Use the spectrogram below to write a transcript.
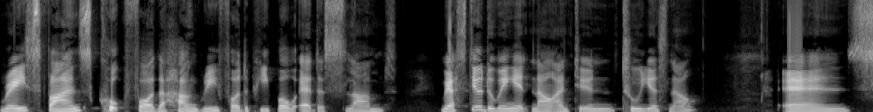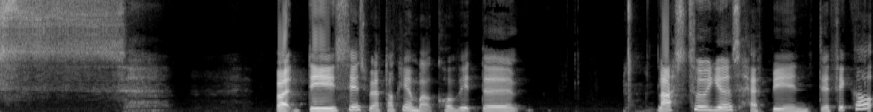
raised funds, cooked for the hungry, for the people at the slums we are still doing it now until two years now and but the since we are talking about covid the last two years have been difficult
